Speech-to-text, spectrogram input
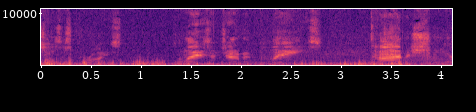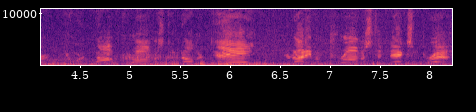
Jesus Christ. So ladies and gentlemen, please, time is short You are not promised another day. You're not even promised the next breath.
